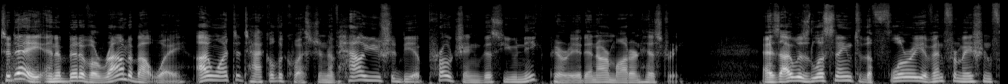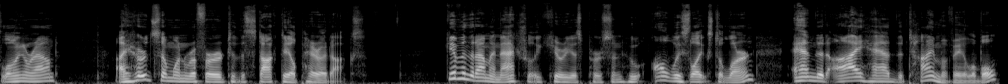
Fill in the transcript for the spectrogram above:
Today, in a bit of a roundabout way, I want to tackle the question of how you should be approaching this unique period in our modern history. As I was listening to the flurry of information flowing around, I heard someone refer to the Stockdale paradox. Given that I'm a naturally curious person who always likes to learn, and that I had the time available,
